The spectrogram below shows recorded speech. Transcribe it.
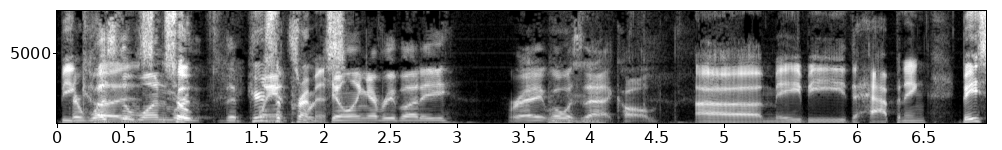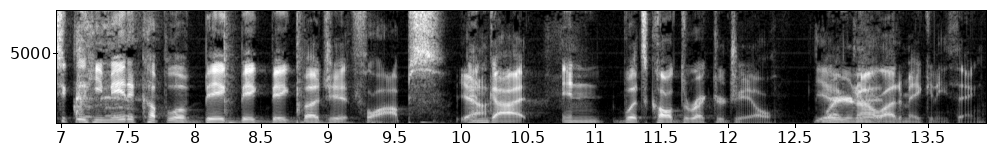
there was the one so where the here's plants the premise were killing everybody. Right? What was that called? Uh, maybe The Happening. Basically, he made a couple of big, big, big budget flops Yeah. and got in what's called director jail, Yeah, where you're not allowed to make anything.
